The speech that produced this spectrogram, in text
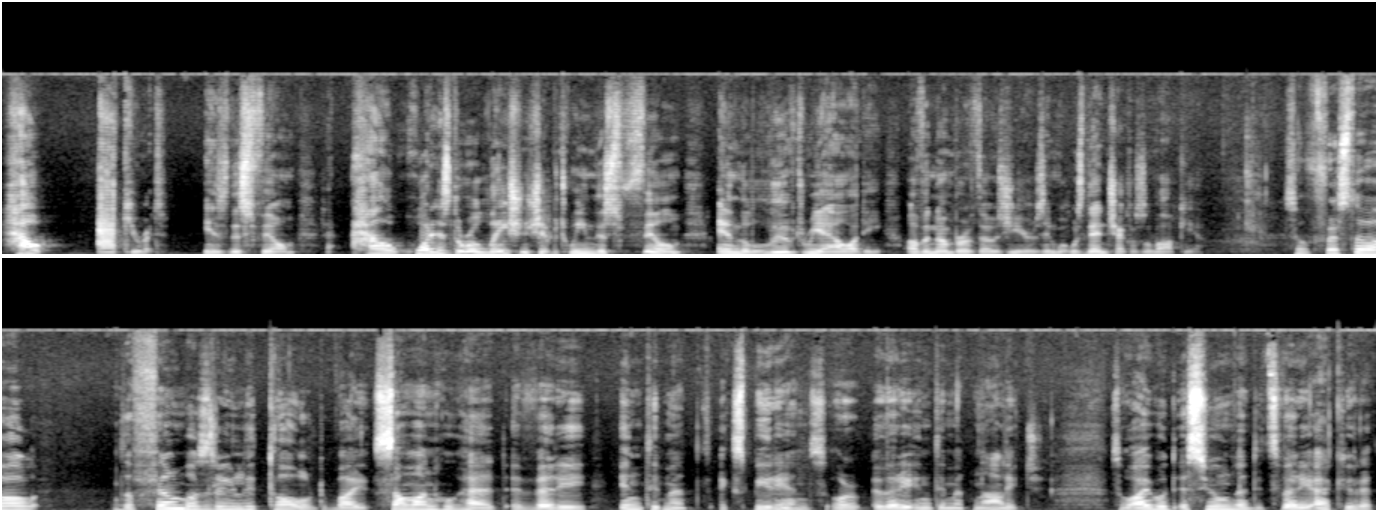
how accurate is this film? How, what is the relationship between this film and the lived reality of a number of those years in what was then Czechoslovakia? So first of all, the film was really told by someone who had a very intimate experience or a very intimate knowledge. So I would assume that it's very accurate.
